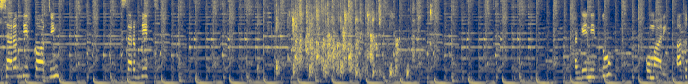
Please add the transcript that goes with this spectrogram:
ਸਰਬਜੀਤ ਕੌਰ ਜੀ। ਸਰਬਜੀਤ। ਅੱਗੇ ਨੀਤੂ ਕੁਮਾਰੀ। ਆ ਤੁ-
